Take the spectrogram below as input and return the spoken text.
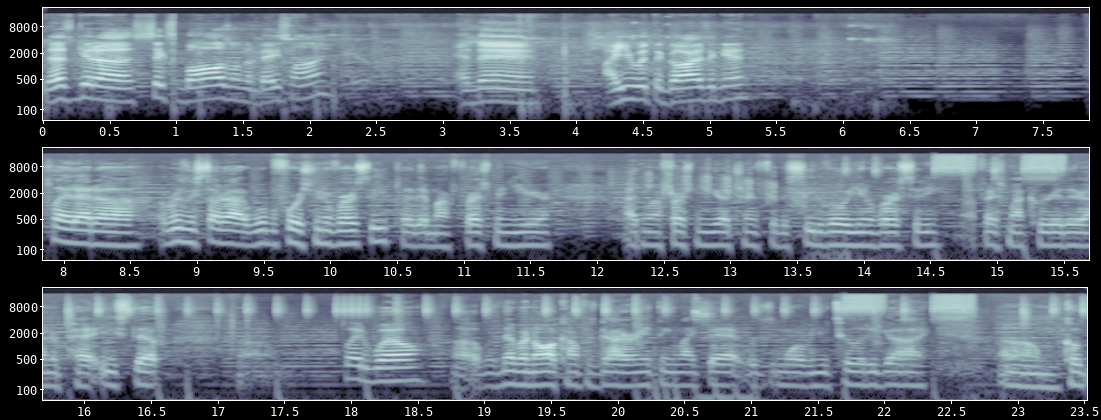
let's get uh, six balls on the baseline. And then, are you with the guards again? Played at, uh, originally started out at Wilberforce University, played there my freshman year. After my freshman year, I transferred to Cedarville University. I finished my career there under Pat Estepp. Uh, played well, uh, was never an all-conference guy or anything like that, was more of a utility guy. Um, Coach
